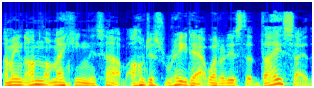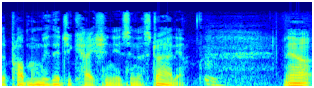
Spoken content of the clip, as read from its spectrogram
I mean, I'm not making this up. I'll just read out what it is that they say the problem with education is in Australia. Now,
